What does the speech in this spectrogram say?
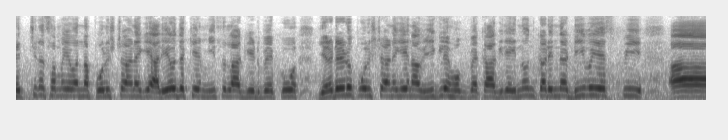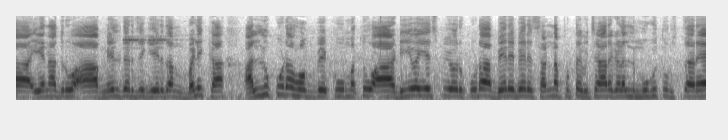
ಹೆಚ್ಚಿನ ಸಮಯವನ್ನು ಪೊಲೀಸ್ ಠಾಣೆಗೆ ಅಲೆಯೋದಕ್ಕೆ ಮೀಸಲಾಗಿ ಇಡಬೇಕು. ಎರಡೆರಡು ಪೊಲೀಸ್ ಠಾಣೆಗೆ ನಾವು ಈಗಲೇ ಹೋಗಬೇಕಾಗಿದೆ. ಇನ್ನೊಂದು ಕಡೆಯಿಂದ ಡಿವೈಎಸ್ಪಿ ಏನಾದರೂ ಆ ಮೇಲ್ದರ್ಜೆಗೆ ಏರಿದ ಬಳಿಕ ಅಲ್ಲೂ ಕೂಡ ಹೋಗಬೇಕು. ಮತ್ತು ಆ ಡಿವೈಎಸ್ಪಿ ಅವರು ಕೂಡ ಬೇರೆ ಬೇರೆ ಸಣ್ಣ ಪುಟ್ಟ ವಿಚಾರಗಳಲ್ಲಿ ಮೂಗು ತೂರಿಸ್ತಾರೆ.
